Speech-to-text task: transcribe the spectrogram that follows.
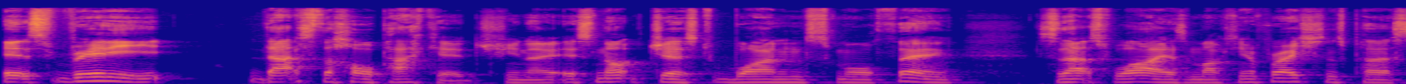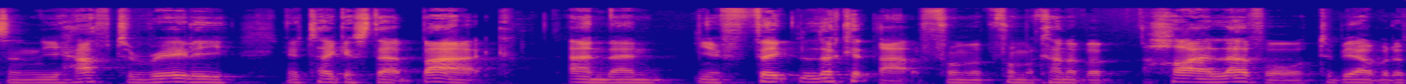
It's really that's the whole package, you know, it's not just one small thing so that's why, as a marketing operations person, you have to really you know, take a step back and then you know fig- look at that from a, from a kind of a higher level to be able to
